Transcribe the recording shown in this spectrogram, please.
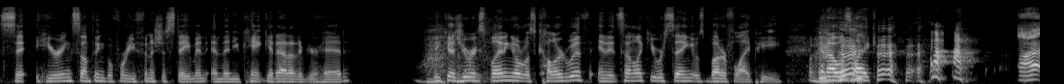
sit, hearing something before you finish a statement and then you can't get it out of your head because you were explaining what it was colored with and it sounded like you were saying it was butterfly pea. And I was like, I,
